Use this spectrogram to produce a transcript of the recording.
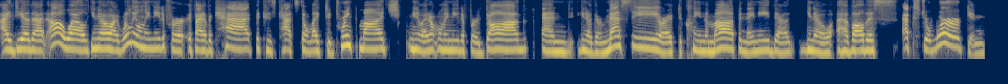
idea that, oh, well, you know, I really only need it for if I have a cat because cats don't like to drink much. You know, I don't really need it for a dog and, you know, they're messy or I have to clean them up and they need to, you know, have all this extra work and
